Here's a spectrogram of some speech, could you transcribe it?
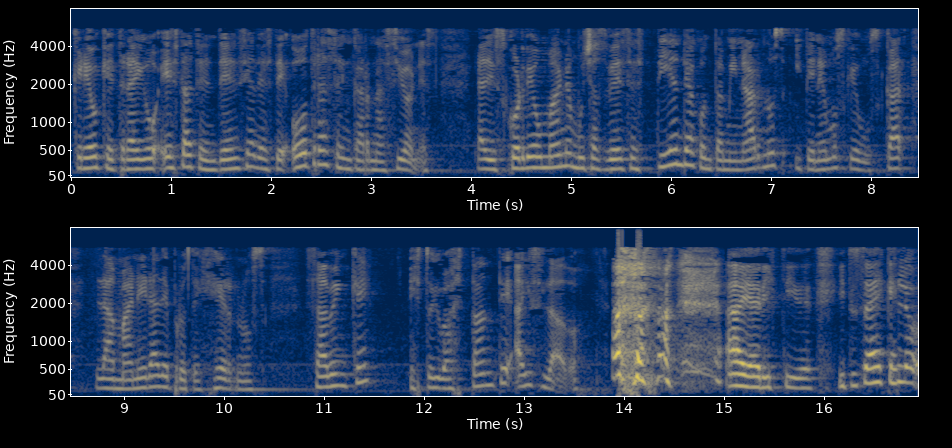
Creo que traigo esta tendencia desde otras encarnaciones. La discordia humana muchas veces tiende a contaminarnos y tenemos que buscar la manera de protegernos. ¿Saben qué? Estoy bastante aislado. Ay, Aristides. Y tú sabes qué es lo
